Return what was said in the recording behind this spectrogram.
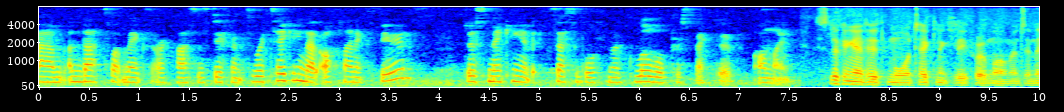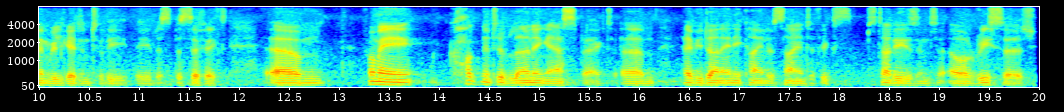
Um, and that's what makes our classes different. So we're taking that offline experience just making it accessible from a global perspective online. Just looking at it more technically for a moment, and then we'll get into the, the, the specifics. Um, from a cognitive learning aspect, um, have you done any kind of scientific studies or research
